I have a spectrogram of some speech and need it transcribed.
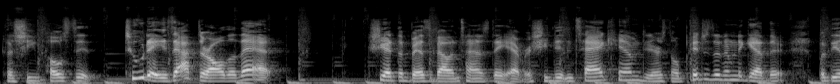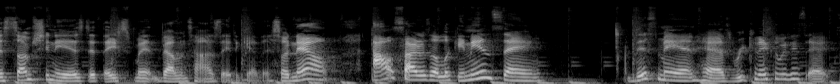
because she posted two days after all of that. She had the best Valentine's Day ever. She didn't tag him. There's no pictures of them together. But the assumption is that they spent Valentine's Day together. So now outsiders are looking in saying, this man has reconnected with his ex.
